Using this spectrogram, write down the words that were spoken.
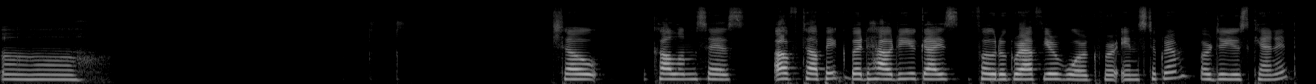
Uh. So, Callum says off topic, but how do you guys photograph your work for Instagram or do you scan it?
